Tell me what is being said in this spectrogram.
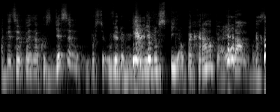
a teď se úplně jako s děsem prostě uvědomím, že někdo spí a úplně chrápe a je tam prostě.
